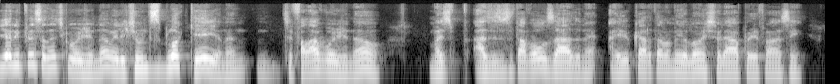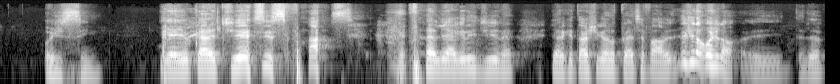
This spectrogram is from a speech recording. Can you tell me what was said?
E era impressionante que hoje não, ele tinha um desbloqueio, né? Você falava hoje não, mas às vezes você tava ousado, né? Aí o cara tava meio longe, você olhava para ele e falava assim, hoje sim. E aí o cara tinha esse espaço para lhe agredir, né? E a hora que tava chegando perto, você falava, hoje não, hoje não. Entendeu?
